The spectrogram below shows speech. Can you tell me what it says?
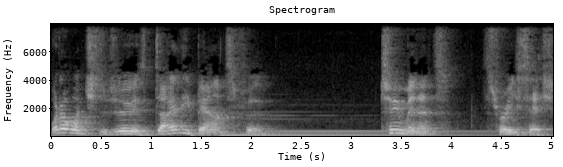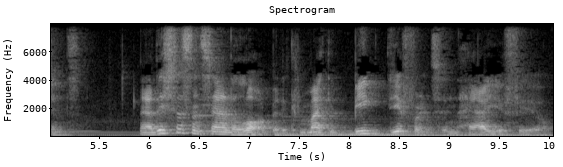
What I want you to do is daily bounce for two minutes, three sessions. Now, this doesn't sound a lot, but it can make a big difference in how you feel.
